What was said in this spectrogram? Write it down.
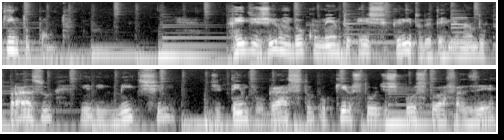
Quinto ponto. Redigir um documento escrito determinando prazo e limite de tempo gasto, o que eu estou disposto a fazer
